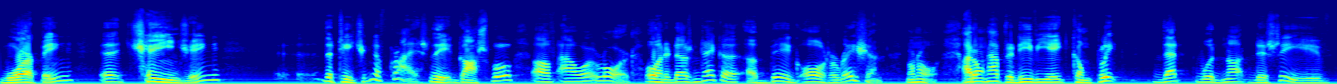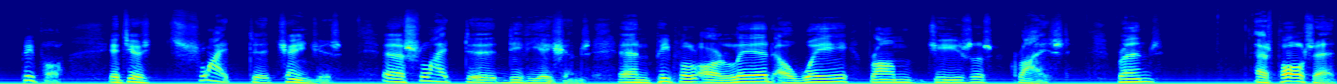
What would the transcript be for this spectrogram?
warping, uh, changing uh, the teaching of Christ, the gospel of our Lord. Oh, and it doesn't take a, a big alteration. No, no. I don't have to deviate completely. That would not deceive people. It's just slight uh, changes, uh, slight uh, deviations, and people are led away from Jesus Christ. Friends, as Paul said,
